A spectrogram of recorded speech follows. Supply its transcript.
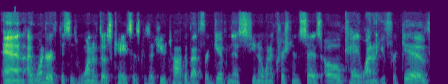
And I wonder if this is one of those cases, because if you talk about forgiveness, you know, when a Christian says, oh, okay, why don't you forgive?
